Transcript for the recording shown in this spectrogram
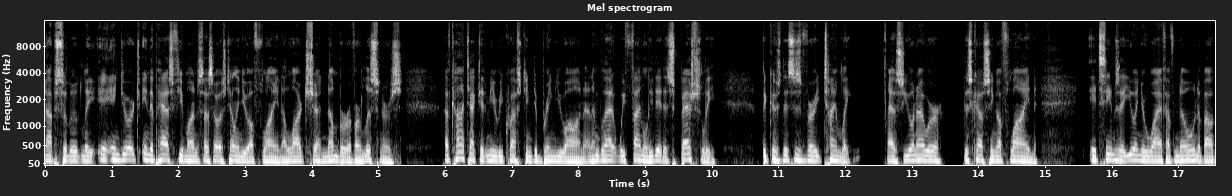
Absolutely. And George, in the past few months, as I was telling you offline, a large uh, number of our listeners have contacted me requesting to bring you on, and I'm glad we finally did, especially because this is very timely. As you and I were discussing offline, it seems that you and your wife have known about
